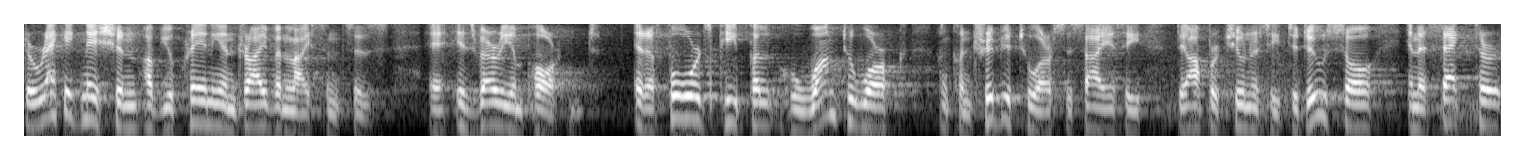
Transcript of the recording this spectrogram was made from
the recognition of Ukrainian driving licences uh, is very important. It affords people who want to work and contribute to our society the opportunity to do so in a sector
